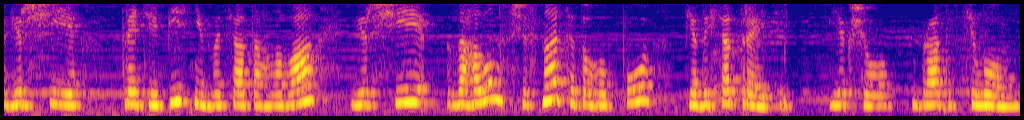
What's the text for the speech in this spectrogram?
вірші з третьої пісні, 20 глава, вірші загалом з 16 по 53, якщо брати в цілому.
